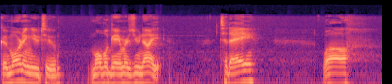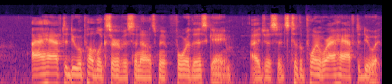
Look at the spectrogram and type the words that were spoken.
Good morning, YouTube. Mobile Gamers Unite. Today, well, I have to do a public service announcement for this game. I just, it's to the point where I have to do it.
